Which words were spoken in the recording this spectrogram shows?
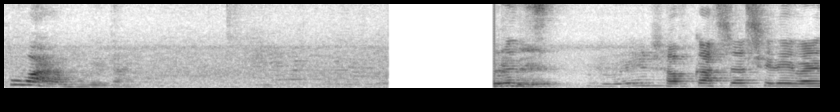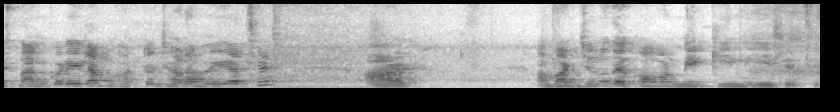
খুব আরাম হবে এটা। সব কাজটা সেরে এবারে স্নান করে এলাম, ঘরটা ঝাড়া হয়ে গেছে। আর আমার জন্য দেখো আমার মেয়ে কী নিয়ে এসেছে।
